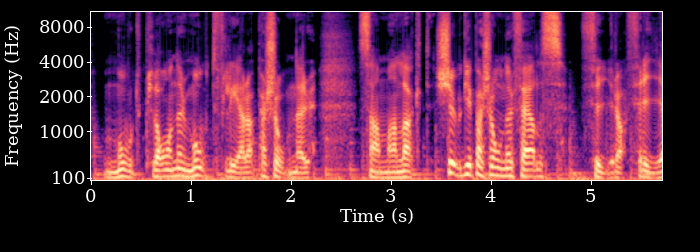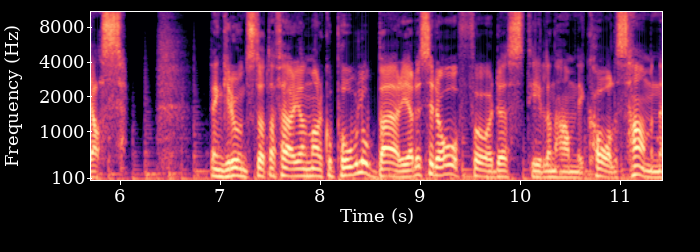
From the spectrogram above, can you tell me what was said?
och mordplaner mot flera personer. Sammanlagt 20 personer fälls, fyra frias. Den grundstötta färjan Marco Polo bärgades idag och fördes till en hamn i Karlshamn.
